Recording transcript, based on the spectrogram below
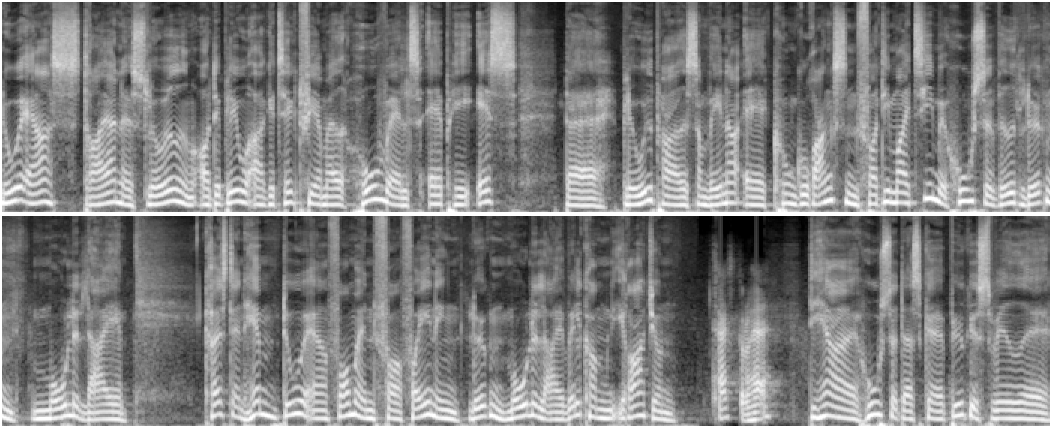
Nu er stregerne slået, og det blev arkitektfirmaet Hovals APS, der blev udpeget som vinder af konkurrencen for de maritime huse ved Lykken Måleleje. Christian Hem, du er formand for foreningen Lykken Måleleje. Velkommen i radioen. Tak skal du have. De her huse, der skal bygges ved øh,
